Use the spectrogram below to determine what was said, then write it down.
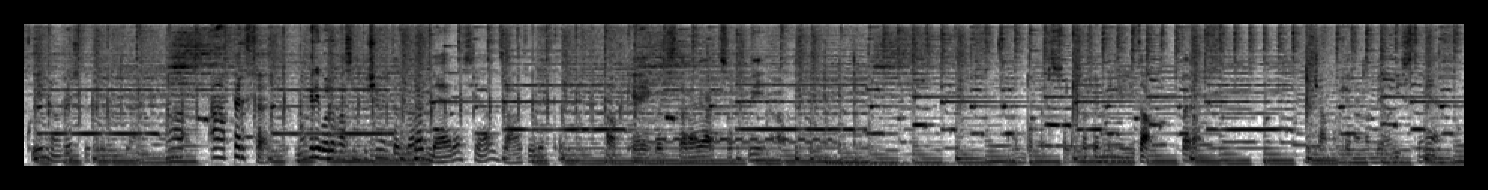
Qui non riesco a. Ah, perfetto. Magari voleva semplicemente andare a bere, si è alzato ed è caduto. Ok, questa ragazza qui ha un po' perso la sua femminilità, però diciamo che non abbiamo visto niente.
